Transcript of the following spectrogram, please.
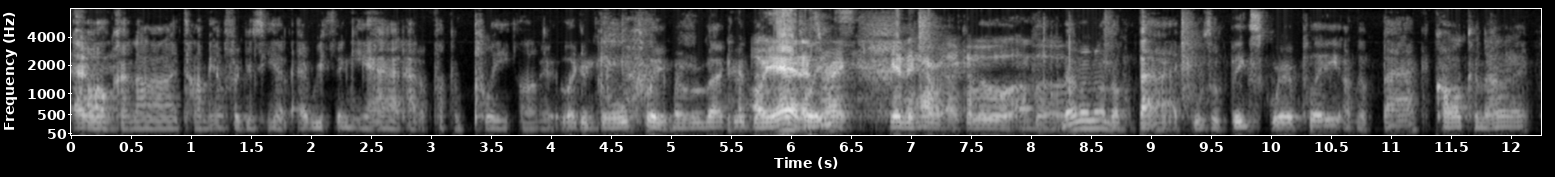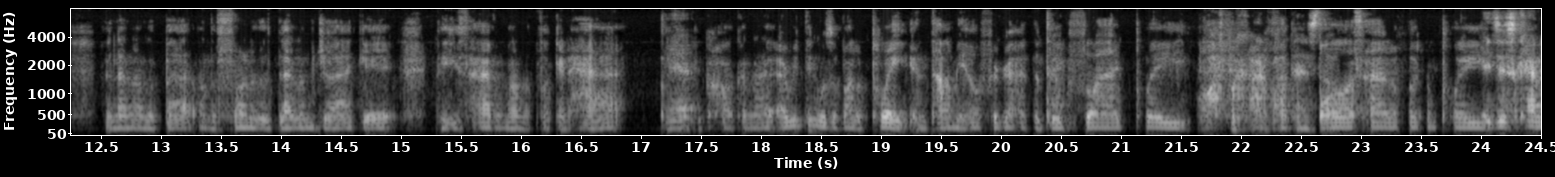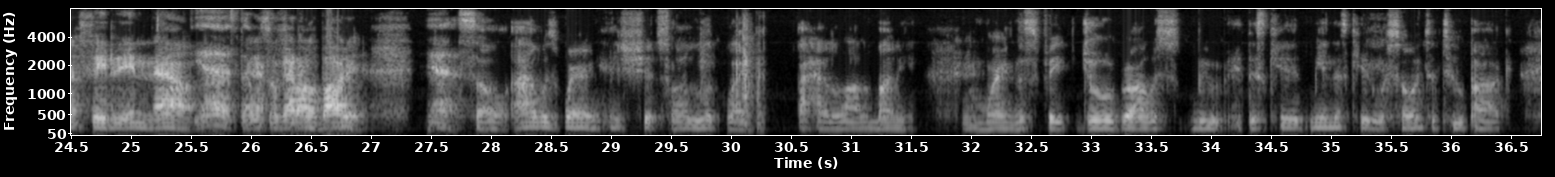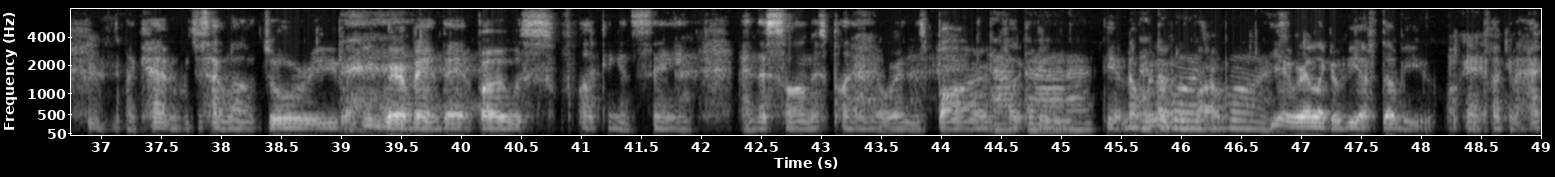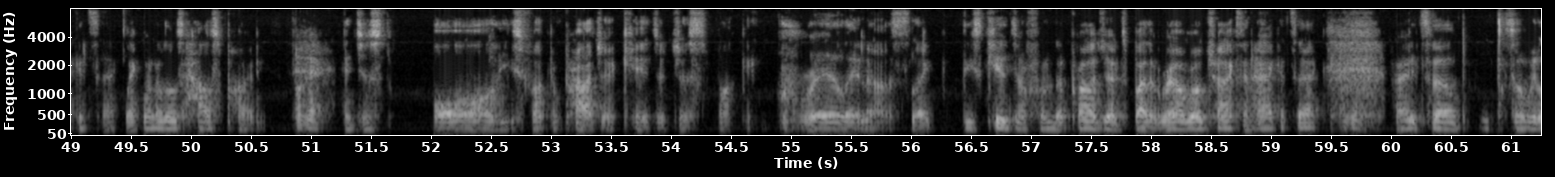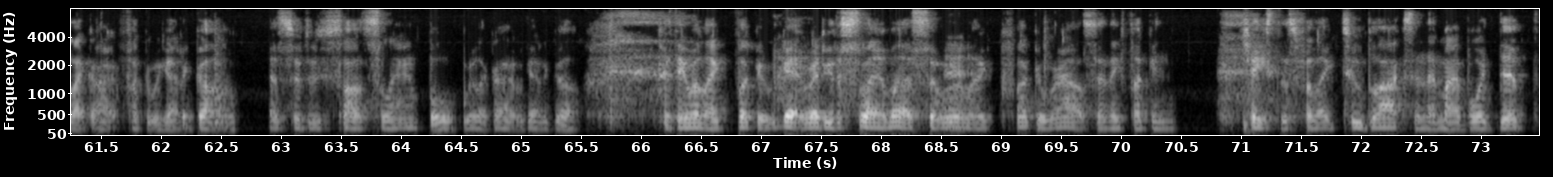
Karl Everything. Kani, Tommy Hilfiger. He had everything he had had a fucking plate on it, like a gold plate. Remember back in the day? Oh yeah, that's right. Yeah, they have like a little on the. No, no, no. The back it was a big square plate on the back, Karl Kani, and then on the back, on the front of the denim jacket, they used to have him on the fucking hat. Fucking Carl Everything was about a plate, and Tommy Hilfiger had the big flag plate. Oh, I forgot about fucking that stuff. boss had a fucking plate. It just kind of faded in and out. yes, that and I was a forgot all about print. it. Yeah, so I was wearing his shit, so I looked like I had a lot of money. I'm wearing this fake jewelry, bro. I was we this kid, me and this kid were so into Tupac, Mhm. like heaven. We just had a lot of jewelry, like we wear a bandana, bro. It was fucking insane. And this song is playing, and we're in this bar, and Da, fucking da. yeah, no, we're not in a bar. Yeah, we're at like a VFW, Okay. fucking a Hackensack, like one of those house parties, Okay. and just all these fucking project kids are just fucking grilling us. Like these kids are from the projects by the railroad tracks in Hackensack. Okay. Mm-hmm. Right, so so we're like, all right, fuck it, we gotta go. As soon as we saw it slam, boom, we're like, all right, we gotta go. Cause they were like, fucking, we're getting ready to slam us. So we were like, fucking, we're out. So they fucking chased us for like two blocks, and then my boy dipped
